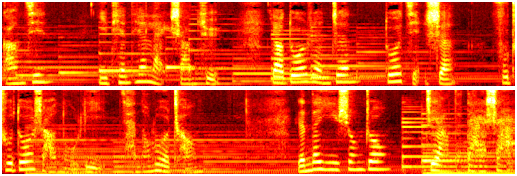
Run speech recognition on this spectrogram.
钢筋，一天天垒上去，要多认真，多谨慎。付出多少努力才能落成？人的一生中，这样的大厦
